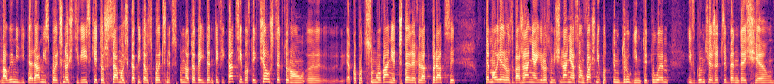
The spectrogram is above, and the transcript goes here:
małymi literami społeczności wiejskie, tożsamość, kapitał społeczny, wspólnotowe identyfikacje, bo w tej książce, którą y, jako podsumowanie czterech lat pracy, te moje rozważania i rozmyślania są właśnie pod tym drugim tytułem i w gruncie rzeczy będę się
